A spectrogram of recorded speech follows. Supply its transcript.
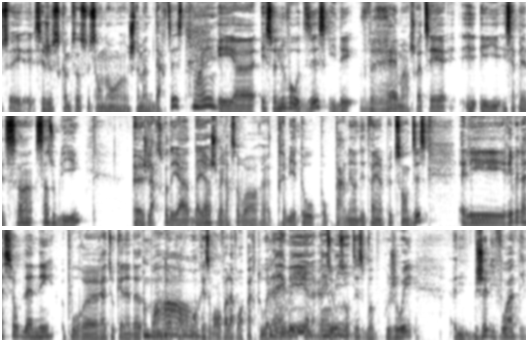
C'est juste comme ça, c'est son nom justement d'artiste. Oui. Et, euh, et ce nouveau disque, il est vraiment chouette. Il- il s'appelle sans, sans oublier. Euh, je la reçois d'ailleurs, d'ailleurs, je vais la recevoir euh, très bientôt pour parler en détail un peu de son disque. Elle est révélation de l'année pour euh, Radio-Canada. Wow. Donc, on, on risque- on va la voir partout, à la Ben télé, oui, à la ben radio. oui. Son disque va beaucoup jouer. Une jolie voix, des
